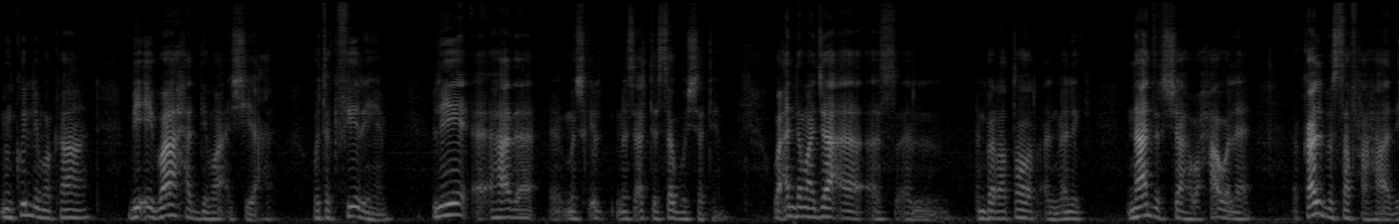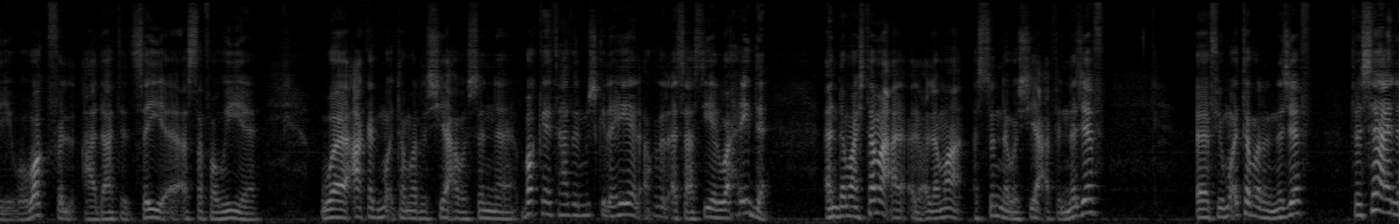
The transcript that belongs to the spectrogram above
من كل مكان بإباحة دماء الشيعة وتكفيرهم. لهذا مشكلة مسألة السب والشتم. وعندما جاء الإمبراطور الملك نادر الشاه وحاول قلب الصفحة هذه ووقف العادات السيئة الصفوية وعقد مؤتمر للشيعة والسنة بقيت هذه المشكلة هي العقدة الأساسية الوحيدة. عندما اجتمع العلماء السنة والشيعة في النجف آه، في مؤتمر النجف فسأل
